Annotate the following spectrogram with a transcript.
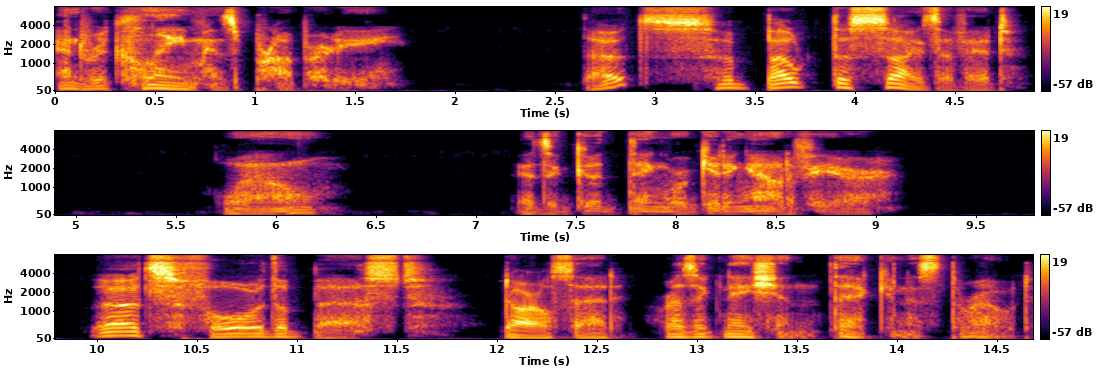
and reclaim his property. That's about the size of it. Well, it's a good thing we're getting out of here. That's for the best, Darl said, resignation thick in his throat.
